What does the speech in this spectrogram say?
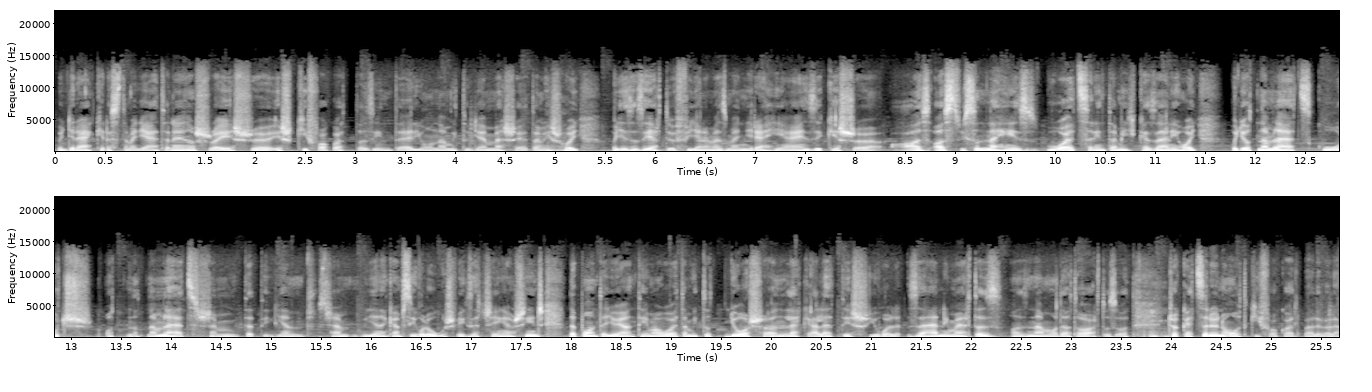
hogy rákérdeztem egy általánosra, és, és kifakadt az interjún, amit ugye meséltem is, uh-huh. hogy, hogy ez az értő figyelem, ez mennyire hiányzik, és az, azt viszont nehéz volt szerintem így kezelni, hogy, hogy ott nem lehetsz coach, ott, ott nem lehetsz sem, tehát ilyen sem, ugye nekem pszichológus végzettségem sincs, de pont egy olyan téma volt, amit ott gyorsan le kellett és jól zárni, mert az, az nem oda tartozott. Uh-huh. Csak egyszerűen ott kifakadt belőle.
